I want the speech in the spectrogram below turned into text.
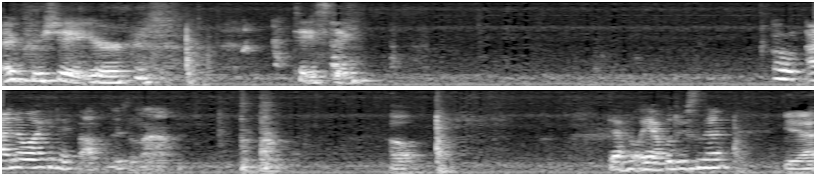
I appreciate your tasting. Oh, I know I can taste apple juice in that. Oh, Definitely apple juice in that. yeah.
